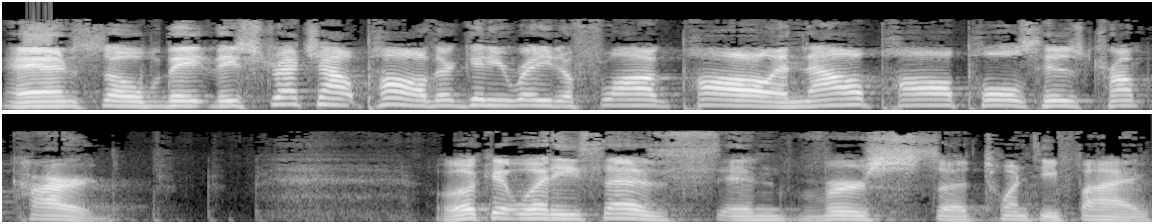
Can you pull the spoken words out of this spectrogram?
And so they, they stretch out Paul. They're getting ready to flog Paul. And now Paul pulls his trump card. Look at what he says in verse uh, 25.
